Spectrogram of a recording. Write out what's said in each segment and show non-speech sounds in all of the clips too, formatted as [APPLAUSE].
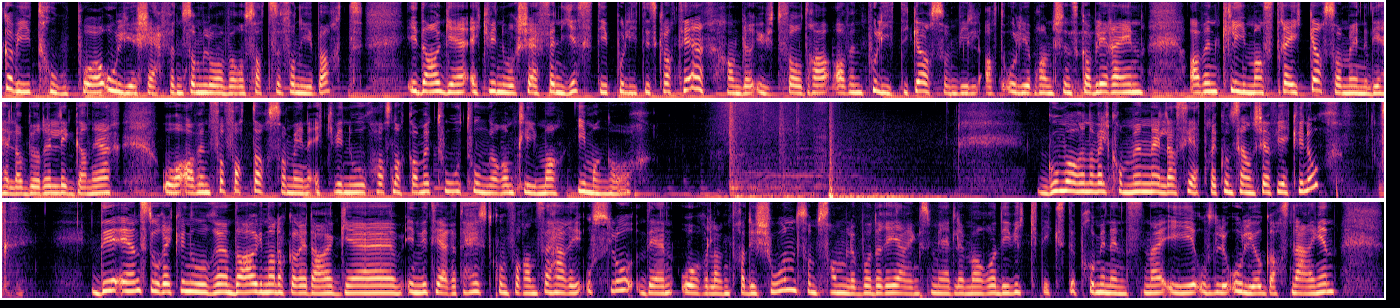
Skal vi tro på oljesjefen som lover å satse fornybart? I dag er Equinor-sjefen gjest i Politisk kvarter. Han blir utfordra av en politiker som vil at oljebransjen skal bli ren, av en klimastreiker som mener de heller burde legge ned, og av en forfatter som mener Equinor har snakka med to tunger om klima i mange år. God morgen og velkommen, Eldar Sætre, konsernsjef i Equinor. Det er en stor Equinor-dag når dere i dag eh, inviterer til høstkonferanse her i Oslo. Det er en årelang tradisjon som samler både regjeringsmedlemmer og de viktigste prominensene i olje- og gassnæringen.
